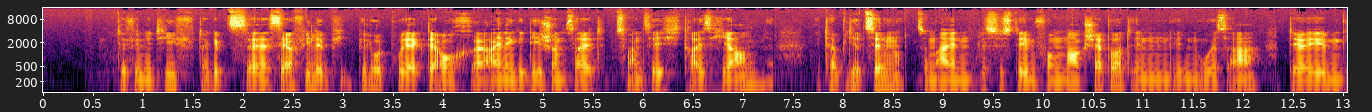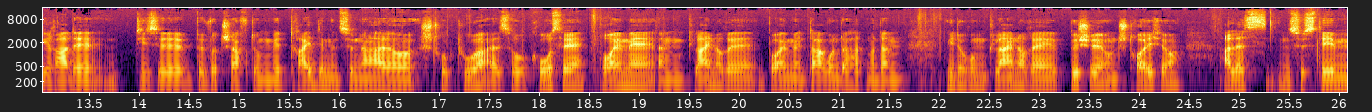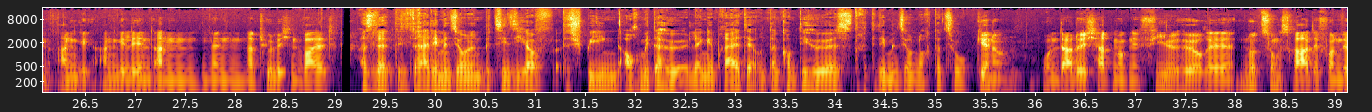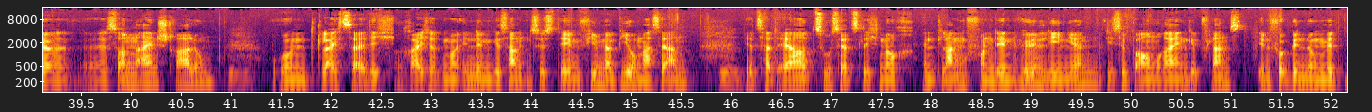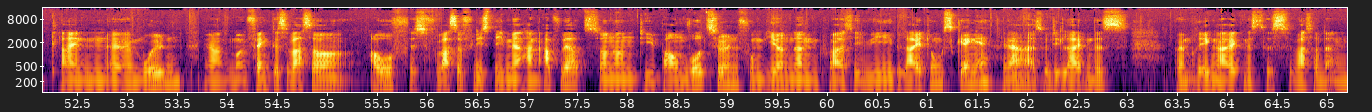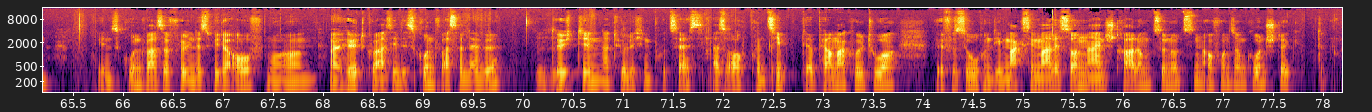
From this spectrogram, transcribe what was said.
Definitiv. Da gibt es äh, sehr viele P Pilotprojekte, auch äh, einige, die schon seit 20, 30 Jahren etabliert sind. Zum einen das System von Mark Shepard in den USA, der eben gerade diese Bewirtschaftung mit dreidimensionaler Struktur, also große Bäume, dann kleinere Bäume, darunter hat man dann wiederum kleinere Büsche und Sträucher, alles ein System ange angelehnt an einen natürlichen Wald. Also die drei Dimensionen beziehen sich auf das Spielen auch mit der Höhe, Länge, Breite und dann kommt die Höhe als dritte Dimension noch dazu. Genau. Und dadurch hat man eine viel höhere Nutzungsrate von der äh, Sonneneinstrahlung mhm. und gleichzeitig reichert man in dem gesamten System viel mehr Biomasse an. Mhm. Jetzt hat er zusätzlich noch entlang von den Höhenlinien diese Baumreihen gepflanzt in Verbindung mit kleinen äh, Mulden. Ja, man fängt das Wasser auf. Das Wasser fließt nicht mehr hangabwärts, sondern die Baumwurzeln fungieren dann quasi wie Leitungsgänge. Ja, also die leiten das beim Regenereignis das Wasser dann ins Grundwasser, füllen das wieder auf. Man, erhöht quasi das Grundwasserlevel mhm. durch den natürlichen Prozess. Also auch Prinzip der Permakultur. Wir versuchen die maximale Sonneneinstrahlung zu nutzen auf unserem Grundstück.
